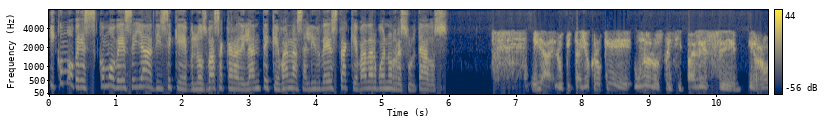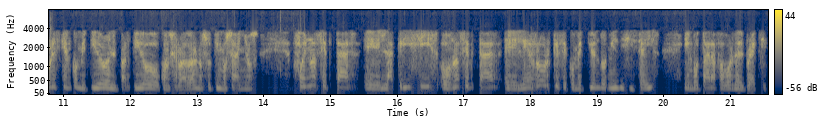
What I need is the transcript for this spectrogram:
¿Y cómo ves? ¿Cómo ves? Ella dice que los va a sacar adelante, que van a salir de esta, que va a dar buenos resultados. Mira, Lupita, yo creo que uno de los principales eh, errores que han cometido el Partido Conservador en los últimos años fue no aceptar eh, la crisis o no aceptar el error que se cometió en 2016 en votar a favor del Brexit.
